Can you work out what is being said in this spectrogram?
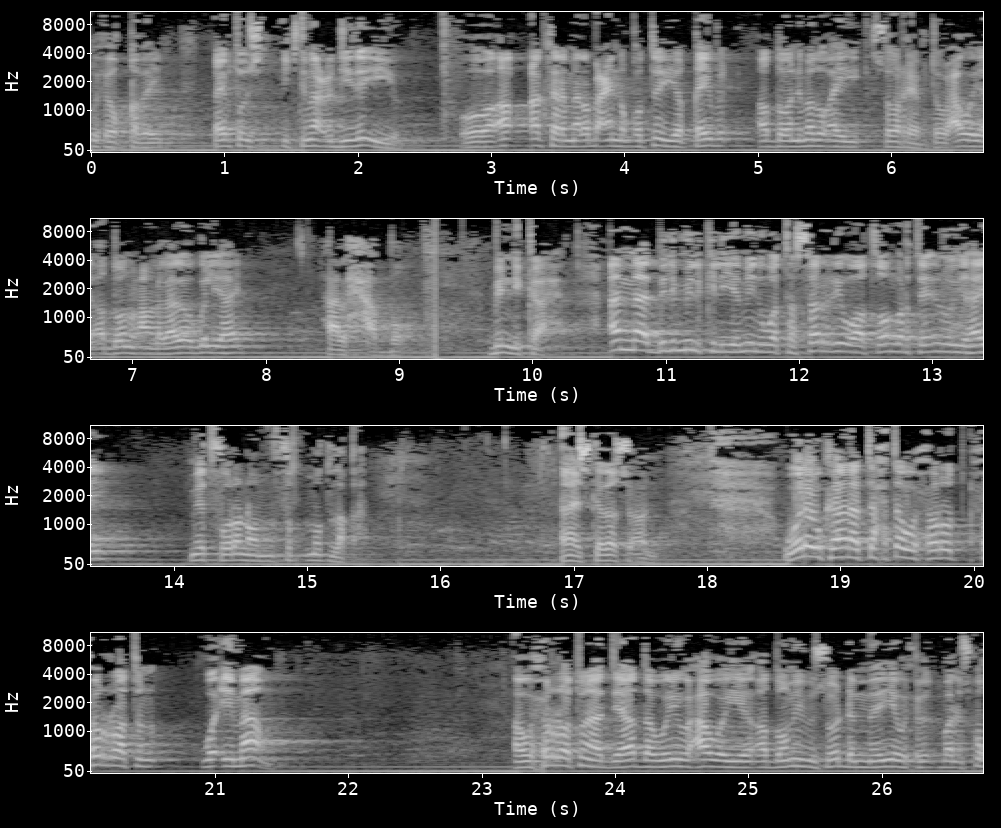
wuxuu qabay qaybta ijtimaacu diiday iyo oo aar min arbaci noqotay iyo qayb addoonnimadu ay soo reebto. Waxaa wey addoon waxaan lagaaga ogol yahay hal xabo binikaax ama bilmilk اlyamiin watasari waad soo martay inuu yahay mid furan oo mulaqa aan iskaga socon. Walow kaana taxtahu xuratun waimaam aw xuratun haddee hadda weli waxaa weeye addoommihii buu soo dhameeyey bal isku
